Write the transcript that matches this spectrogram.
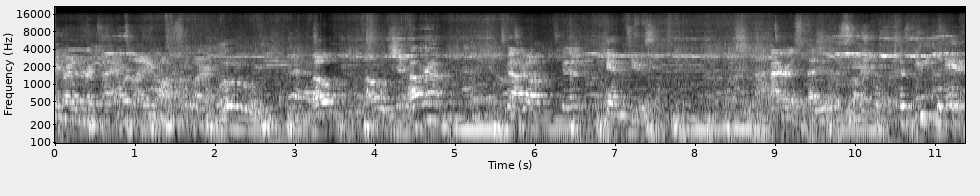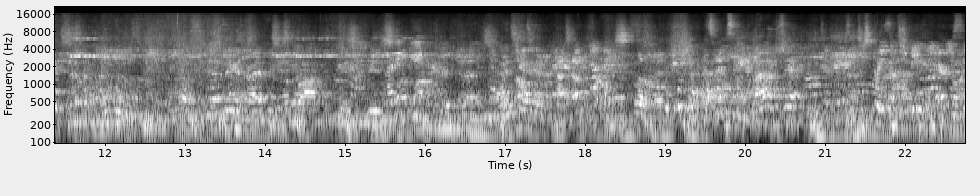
Came right at the right time. We're lighting off the. Oh. Oh shit. Oh yeah. Let's go. Let's go. Can't confuse. Iris, the song. Because we hit It's also gonna pass out. Oh shit. Just air going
